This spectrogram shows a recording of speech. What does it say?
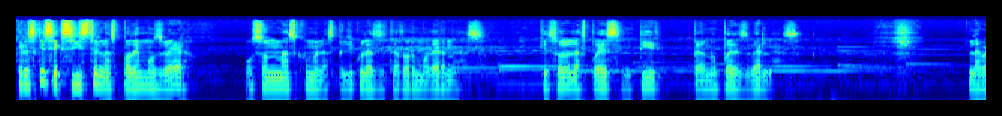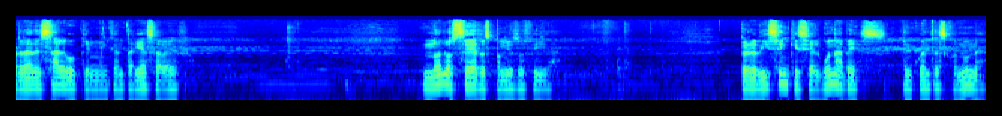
¿Crees que si existen las podemos ver? ¿O son más como las películas de terror modernas, que solo las puedes sentir, pero no puedes verlas? La verdad es algo que me encantaría saber. No lo sé, respondió Sofía. Pero dicen que si alguna vez te encuentras con una,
